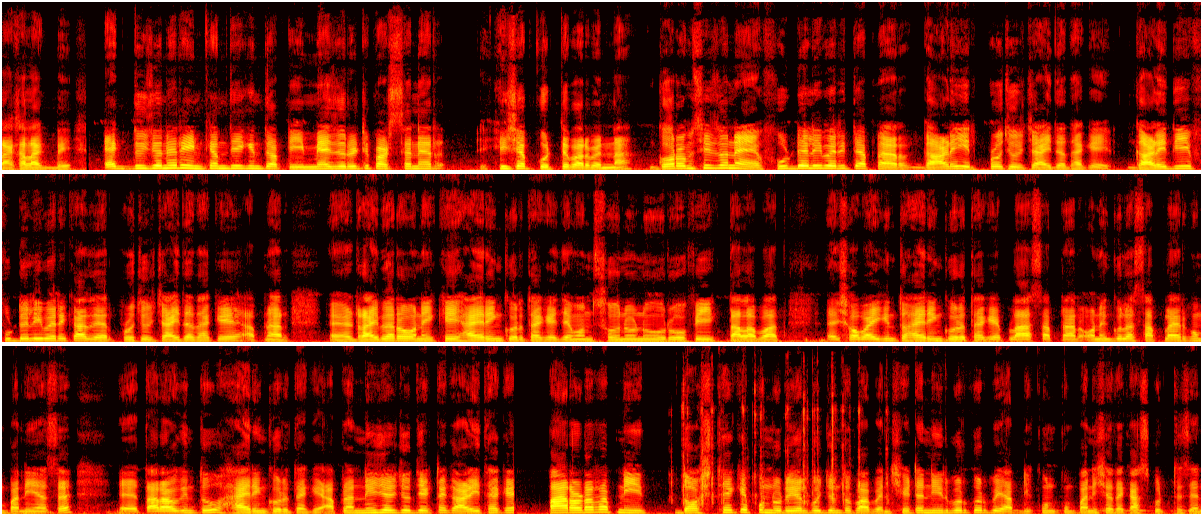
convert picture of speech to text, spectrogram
রাখা লাগবে। এক দুইজনের ইনকাম দিয়ে কিন্তু আপনি মেজরিটি পার্সনের হিসাব করতে পারবেন না। গরম সিজনে ফুড ডেলিভারিতে আপনার গাড়ির প্রচুর চাহিদা থাকে। গাড়ি দিয়ে ফুড ডেলিভারি কাজের প্রচুর চাহিদা থাকে। আপনার ড্রাইভারও অনেকেই হায়ারিং করে থাকে, যেমন সোননু, রফিক, তালাবাদ সবাই কিন্তু হায়ারিং করে থাকে। প্লাস আপনার অনেকগুলো সাপ্লায়ার কোম্পানি আছে তারাও কিন্তু হায়ারিং করে থাকে। আপনার নিজের যদি একটা গাড়ি থাকে পার অর্ডার আপনি দশ থেকে পনেরো রিয়াল পর্যন্ত পাবেন। সেটা নির্ভর করবে আপনি কোন কোম্পানির সাথে কাজ করতেছেন।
